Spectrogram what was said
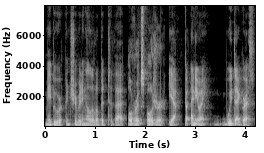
maybe we're contributing a little bit to that. Overexposure. Yeah. But anyway, we digress.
